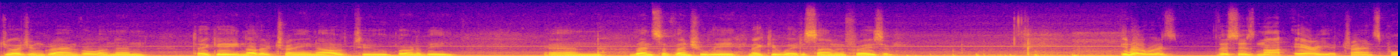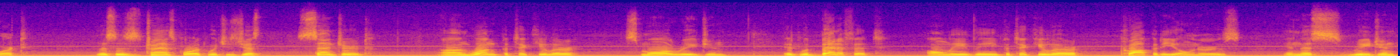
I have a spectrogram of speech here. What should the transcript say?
Georgia and Granville, and then take another train out to Burnaby, and thence eventually make your way to Simon Fraser. In other words, this is not area transport. This is transport which is just centered on one particular small region. It would benefit only the particular property owners in this region.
